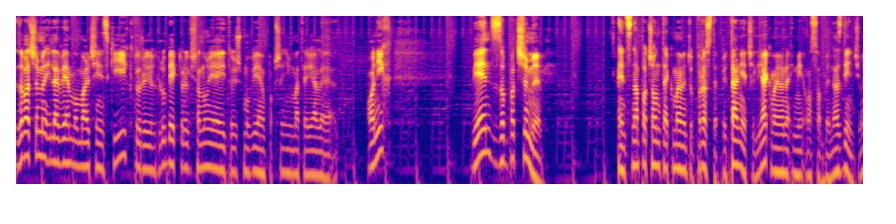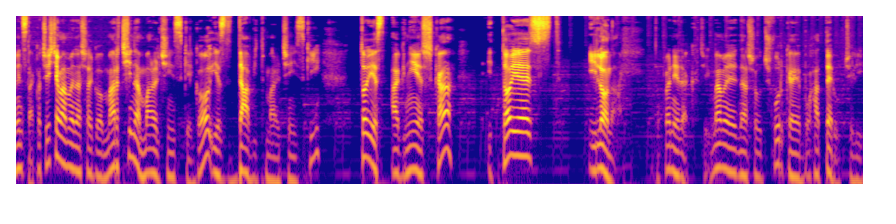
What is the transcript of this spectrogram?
Zobaczymy, ile wiem o Malczyńskich, których lubię, których szanuję i to już mówiłem w poprzednim materiale o nich. Więc zobaczymy. Więc na początek mamy tu proste pytanie, czyli jak mają na imię osoby na zdjęciu. Więc tak, oczywiście mamy naszego Marcina Malczyńskiego, jest Dawid Malczyński, to jest Agnieszka i to jest Ilona. Dokładnie tak. Czyli mamy naszą czwórkę bohaterów, czyli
